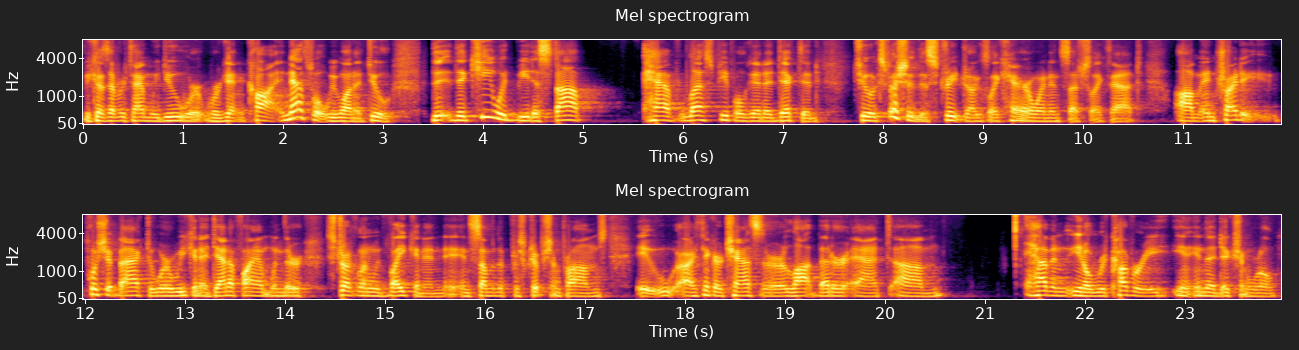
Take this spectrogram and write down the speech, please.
because every time we do, we're, we're getting caught. And that's what we want to do. The, the key would be to stop, have less people get addicted to, especially the street drugs like heroin and such like that, um, and try to push it back to where we can identify them when they're struggling with Vicodin and, and some of the prescription problems. It, I think our chances are a lot better at um, having you know recovery in, in the addiction world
